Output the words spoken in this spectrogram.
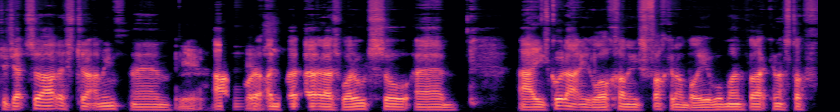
jiu-jitsu artist. Do you know what I mean? Um, yeah. In, in this world, so um, uh, he's got that in his locker and he's fucking unbelievable, man, for that kind of stuff.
